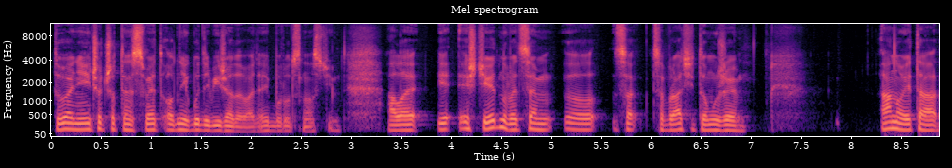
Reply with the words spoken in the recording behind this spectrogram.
to je niečo, čo ten svet od nich bude vyžadovať aj v budúcnosti. Ale je, ešte jednu vec sem uh, sa, sa vráti tomu, že áno, je tá,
